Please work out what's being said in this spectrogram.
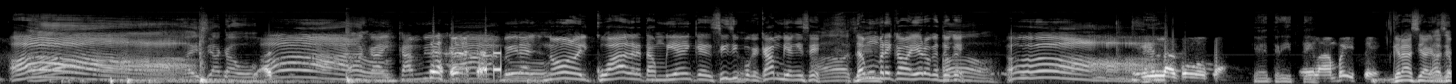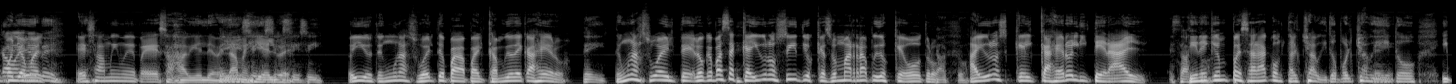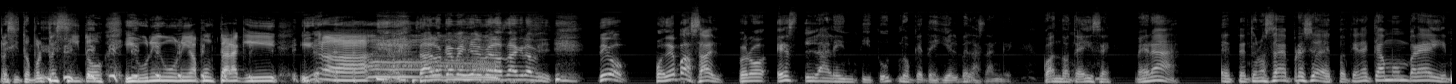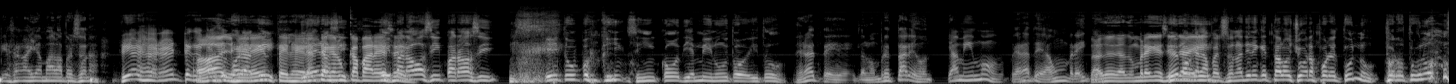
¡Ah! Ahí se acabó. ¡Ah! acá hay cambio acá. Mira, el, no, el cuadre también, que sí, sí, porque cambian. Y dice, Ah, sí. dame un break, caballero, que tengo que. Ah. ¡Ah! Es la cosa. Qué ¿Te triste. la han visto? Gracias, gracias, Gracias, por llamar. Esa a mí me pesa, Javier, de verdad Sí, me sí, hierve. sí, sí, sí. Oye, yo tengo una suerte para el cambio de cajero. Sí. Tengo una suerte. Lo que pasa es que hay unos sitios que son más rápidos que otros. Exacto. Hay unos que el cajero literal Exacto. tiene que empezar a contar chavito por chavito y pesito por pesito y uno y uno y apuntar aquí. Y, ¡ah! ¿Sabes lo que me hierve la sangre a mí? Digo, puede pasar, pero es la lentitud lo que te hierve la sangre. Cuando te dice, mira, este, tú no sabes el precio de esto, tienes que darme un break y empiezan a llamar a la persona. Sí, el gerente que Ah, pasó el por gerente, aquí. el gerente que así, nunca aparece. Y parado así, parado así. y tú por 5, 10 minutos y tú, espérate, el hombre está lejos. Ya mismo, espérate, da un break. Date, date un break Sí, porque la persona tiene que estar 8 horas por el turno, pero tú no.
